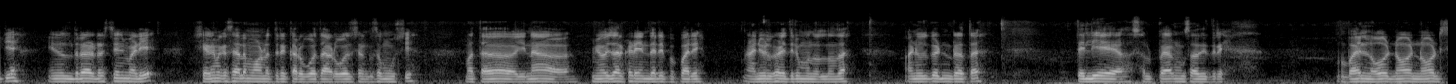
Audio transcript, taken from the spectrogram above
ಐತಿ. ಏನಿಲ್ದ್ರ ಅಡ್ರೆಸ್ ಚೇಂಜ್ ಮಾಡಿ. ಶಗನ ಕಸ ಎಲ್ಲ ಮಾಡತ್ರಿ ಕರ್ಗೋತ ಆಡ್ಬೋದು ಶಂಕಸ ಸಮೂಸಿ ಮತ್ತು ಇನ್ನು ಮ್ಯೂಜರ್ ಕಡೆಯಿಂದ ರೀ ಪಪ್ಪ ರೀ ಆನ್ಯುವಲ್ ಕಡೆ ಐತ್ರಿ ಮುಂದೊಂದ ಆನ್ಯುವಲ್ ಕಡೆ ಇರತ್ತ ತಲೆ ಸ್ವಲ್ಪ ಯಾಕೆ ಸಾದಿತ್ರಿ. ಮೊಬೈಲ್ ನೋಡಿ ನೋಡಿ ನೋಡಿ.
